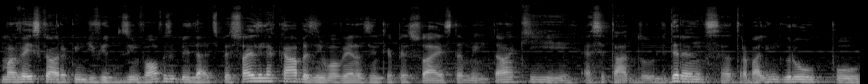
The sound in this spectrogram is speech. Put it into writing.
Uma vez que a hora que o indivíduo desenvolve as habilidades pessoais, ele acaba desenvolvendo as interpessoais também. Então aqui é citado liderança, trabalho em grupo,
